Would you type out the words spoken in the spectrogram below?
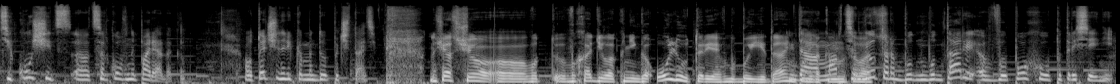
текущий церковный порядок. Вот очень рекомендую почитать. Ну, сейчас еще э, вот выходила книга о Лютере в ББИ, да? Не да, помню, Мартин Лютер «Бунтарь в эпоху потрясений».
